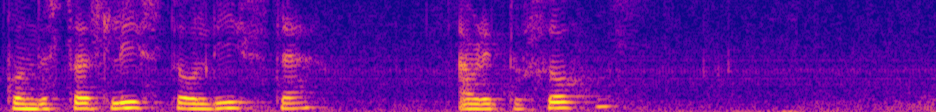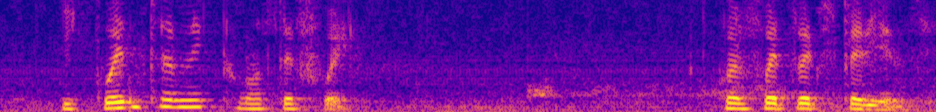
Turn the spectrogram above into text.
Cuando estás listo o lista, abre tus ojos y cuéntame cómo te fue. ¿Cuál fue tu experiencia?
